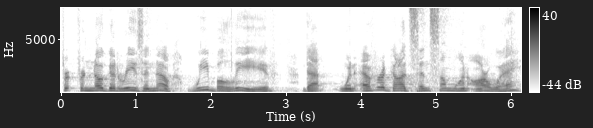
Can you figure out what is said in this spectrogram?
for, for no good reason. No, we believe that whenever God sends someone our way,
